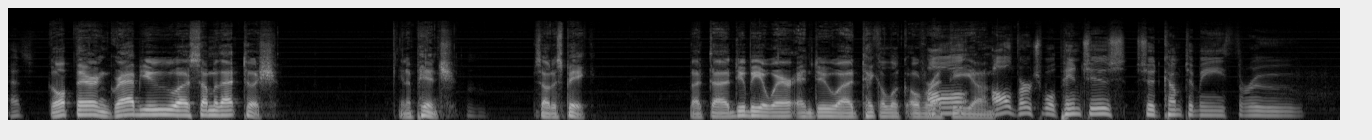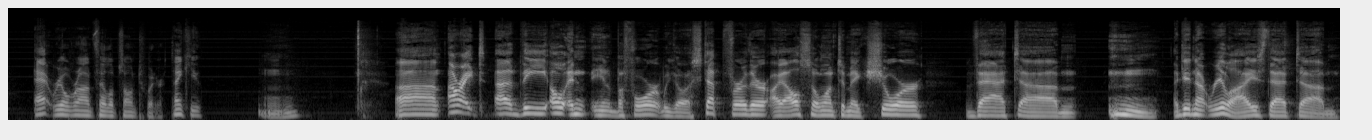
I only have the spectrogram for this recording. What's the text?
That's Go up there and grab you uh, some of that tush in a pinch, so to speak. But uh, do be aware and do uh, take a look over all, at the. Um, all virtual pinches should come to me through at real Ron Phillips on Twitter. Thank you. Um, all right. Uh, the oh, and you know, before we go a step further, I also want to make sure that um, I did not realize that um,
